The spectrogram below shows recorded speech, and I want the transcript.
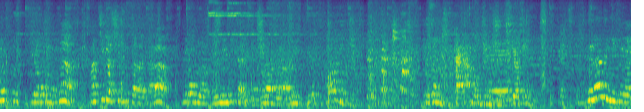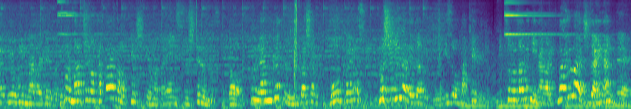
よく言われるのが街が静かだからブラブラ海みたいなブラブラ歩いて川に落ちる。餌にしてガヤンと落ちるんですよ。でなんで水が両方に流れてるかってこれ街の高山の景色をまた演出してるんですけどこれ何かっていうと昔は防火用水。もし火が出た時に水をまける。そのために流れる。まあ今は時代なんで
